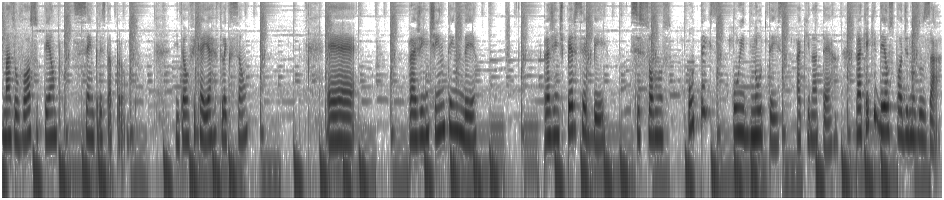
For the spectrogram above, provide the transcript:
mas o vosso tempo sempre está pronto. Então fica aí a reflexão é, para a gente entender, para a gente perceber se somos úteis ou inúteis aqui na Terra. Para que, que Deus pode nos usar?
